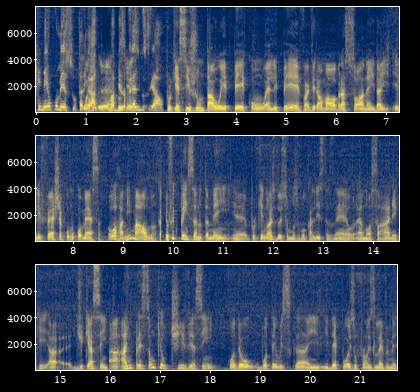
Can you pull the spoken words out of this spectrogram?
que nem o começo, tá ligado? uma mesma porque- pegada industrial. Porque se juntar o EP com o LP, vai virar uma obra só, né? E daí ele fecha como começa. Porra, animal, mano. Eu fico pensando também, é, porque nós dois somos vocalistas, né? É a nossa área aqui, a- de que assim, a, a impressão que eu tive, assim. Quando eu botei o scan e, e depois o From Enslavement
